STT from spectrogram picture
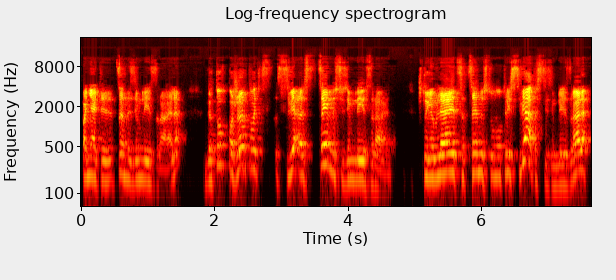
понятия ценности земли Израиля, готов пожертвовать ценностью земли Израиля, что является ценностью внутри святости земли Израиля,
